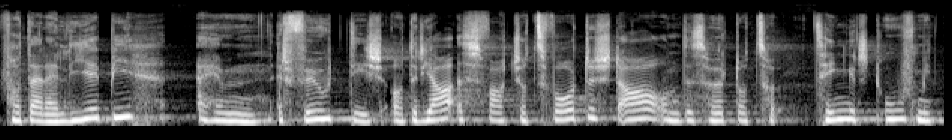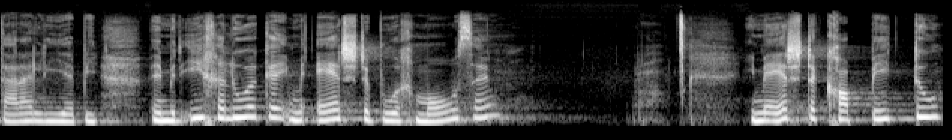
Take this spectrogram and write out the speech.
von dieser Liebe ähm, erfüllt ist. Oder ja, es fängt schon zuvorderst an und es hört auch zuhinterst auf mit dieser Liebe. Wenn wir reinschauen, im ersten Buch Mose, im ersten Kapitel,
